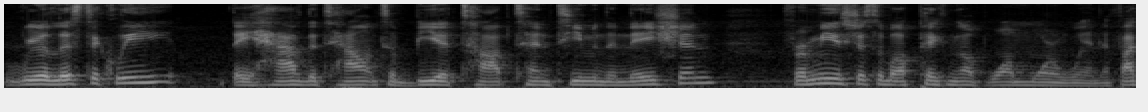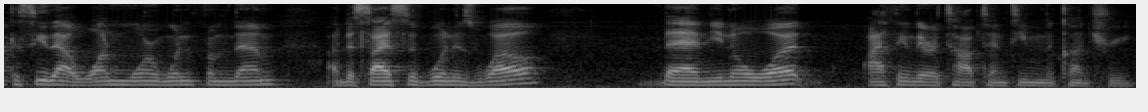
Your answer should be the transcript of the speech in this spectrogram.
realistically, they have the talent to be a top 10 team in the nation. For me, it's just about picking up one more win. If I could see that one more win from them, a decisive win as well, then you know what? I think they're a top 10 team in the country.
